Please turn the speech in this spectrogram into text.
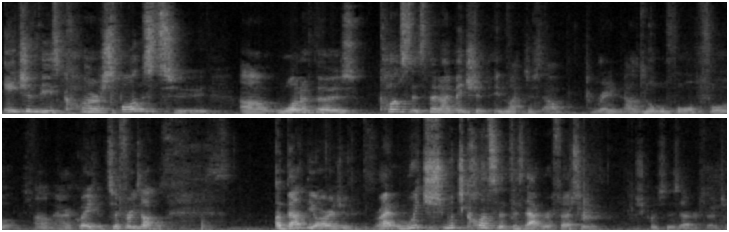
each of these corresponds to um, one of those constants that I mentioned in like just our, our normal form for um, our equation. So for example, about the origin, right? Which which constant does that refer to? Which constant does that refer to?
